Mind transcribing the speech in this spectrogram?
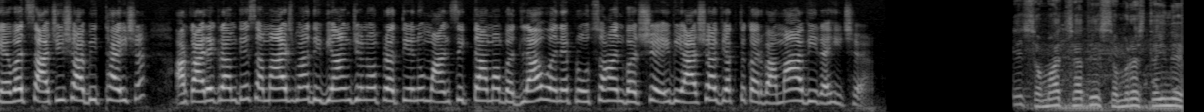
કહેવત સાચી સાબિત થાય છે. આ કાર્યક્રમથી સમાજમાં દિવ્યાંગજનો પ્રત્યેનું માનસિકતામાં બદલાવ અને પ્રોત્સાહન વધશે એવી આશા વ્યક્ત કરવામાં આવી રહી છે. એ સમાજ સાથે સમરસ થઈને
